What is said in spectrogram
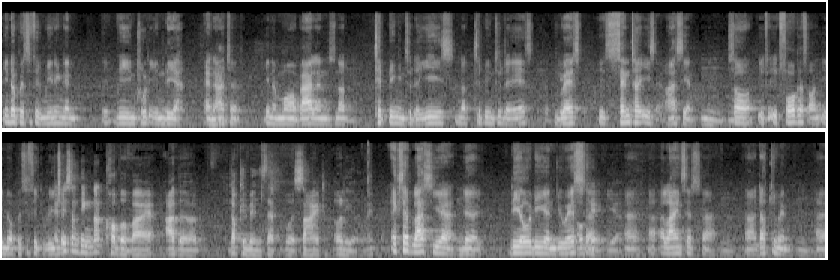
Indo-Pacific meaning then we include India and others in a more balanced, not tipping into the east, not tipping into the east, west. Its center is ASEAN, so it, it focuses on Indo-Pacific region. this is something not covered by other documents that were signed earlier, right? except last year, the DOD and US Okay, uh, yeah. uh, uh, alliances uh, uh, document, uh,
